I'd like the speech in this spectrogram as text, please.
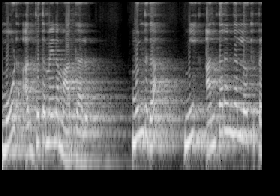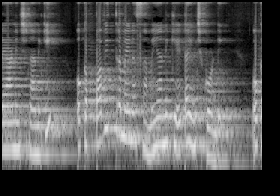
మూడు అద్భుతమైన మార్గాలు. ముందుగా మీ అంతరంగంలోకి ప్రయాణించడానికి ఒక పవిత్రమైన సమయాన్ని కేటాయించుకోండి. ఒక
